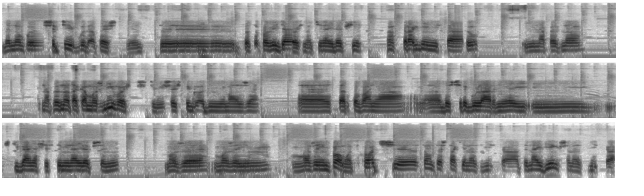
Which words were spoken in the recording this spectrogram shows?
będą pływać szybciej w Budapeszcie. Więc e, to, co powiedziałeś, no ci najlepsi są spragnieni startu i na pewno na pewno taka możliwość, czyli 6 tygodni niemalże e, startowania dość regularnie i, i ścigania się z tymi najlepszymi może, może, im, może im pomóc. Choć e, są też takie nazwiska, te największe nazwiska,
